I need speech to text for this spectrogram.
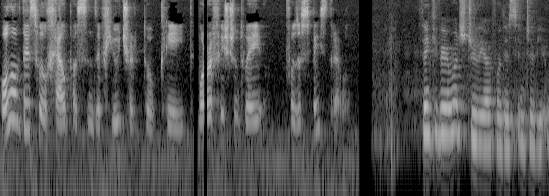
all of this will help us in the future to create more efficient way for the space travel. Thank you very much, Julia, for this interview.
